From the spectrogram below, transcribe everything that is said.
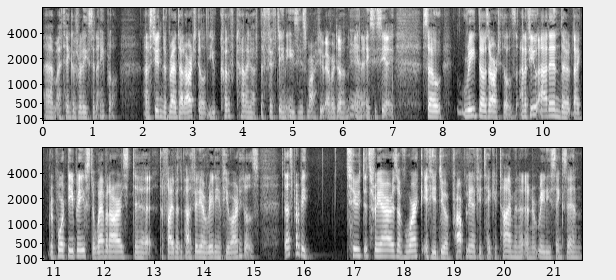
um, I think it was released in April. And a student had read that article, you could have kind of got the 15 easiest marks you've ever done yeah. in ACCA. So read those articles, and if you add in the like report debriefs, the webinars, the the five minute past video, reading a few articles, that's probably two to three hours of work if you do it properly and if you take your time and it, and it really sinks in.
